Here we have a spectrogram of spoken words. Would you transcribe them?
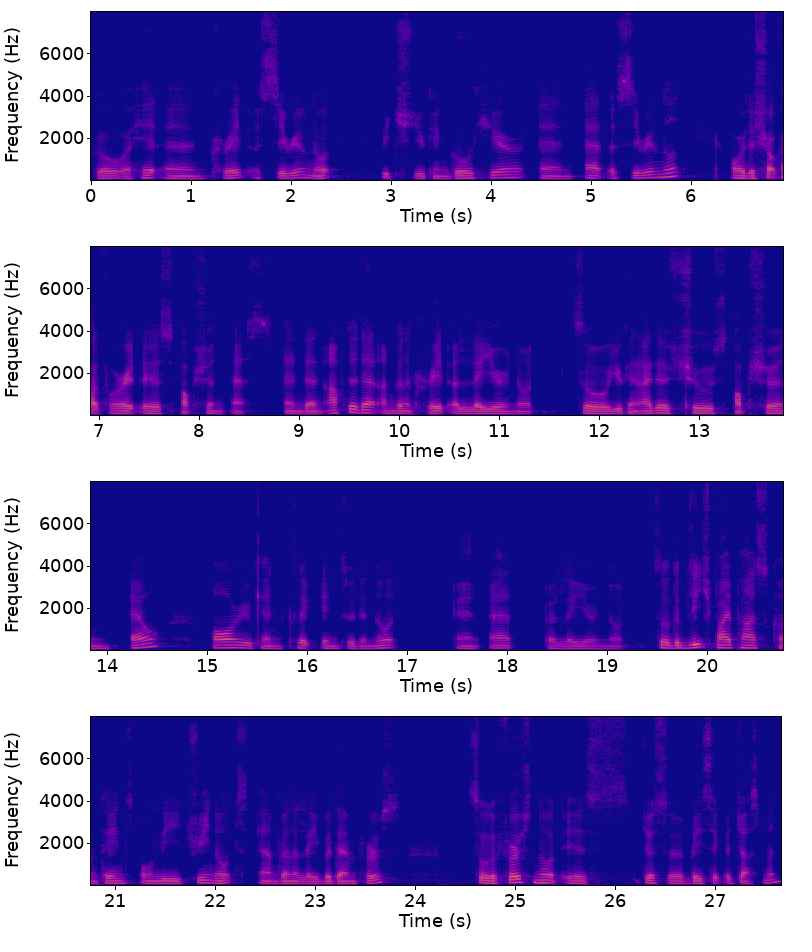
go ahead and create a serial node which you can go here and add a serial node or the shortcut for it is option S. And then after that, I'm going to create a layer node. So you can either choose option L or you can click into the node and add a layer node. So the bleach bypass contains only three nodes and I'm going to label them first. So the first node is just a basic adjustment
